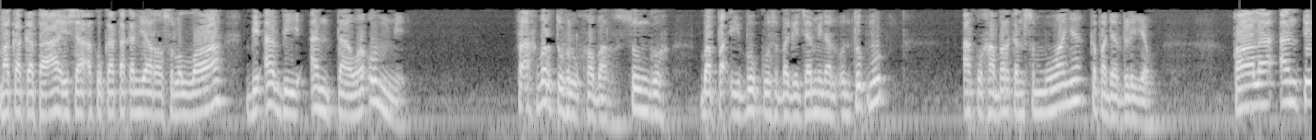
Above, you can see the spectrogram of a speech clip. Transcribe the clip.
Maka kata Aisyah aku katakan ya Rasulullah bi abi anta wa ummi. Fa akhbartuhu al-khabar sungguh bapak ibuku sebagai jaminan untukmu aku kabarkan semuanya kepada beliau. Qala anti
